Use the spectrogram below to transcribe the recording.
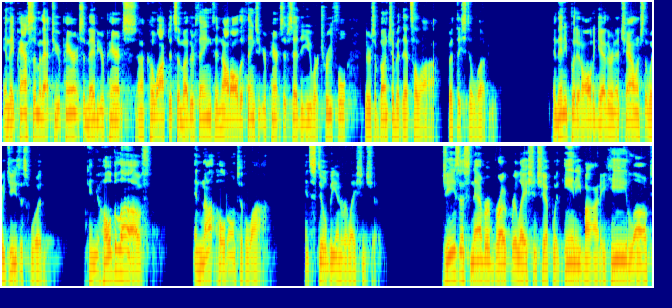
And they passed some of that to your parents, and maybe your parents uh, co opted some other things, and not all the things that your parents have said to you are truthful. There's a bunch of it that's a lie, but they still love you. And then he put it all together in a challenge the way Jesus would. Can you hold the love and not hold on to the lie and still be in relationship? Jesus never broke relationship with anybody. He loved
